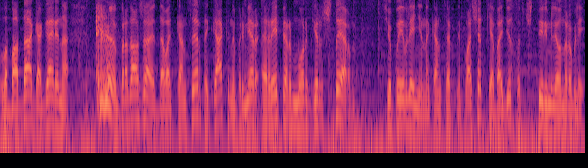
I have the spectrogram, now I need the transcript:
Лобода, Гагарина, продолжают давать концерты, как, например, рэпер Моргерштерн, чье появление на концертной площадке обойдется в 4 миллиона рублей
